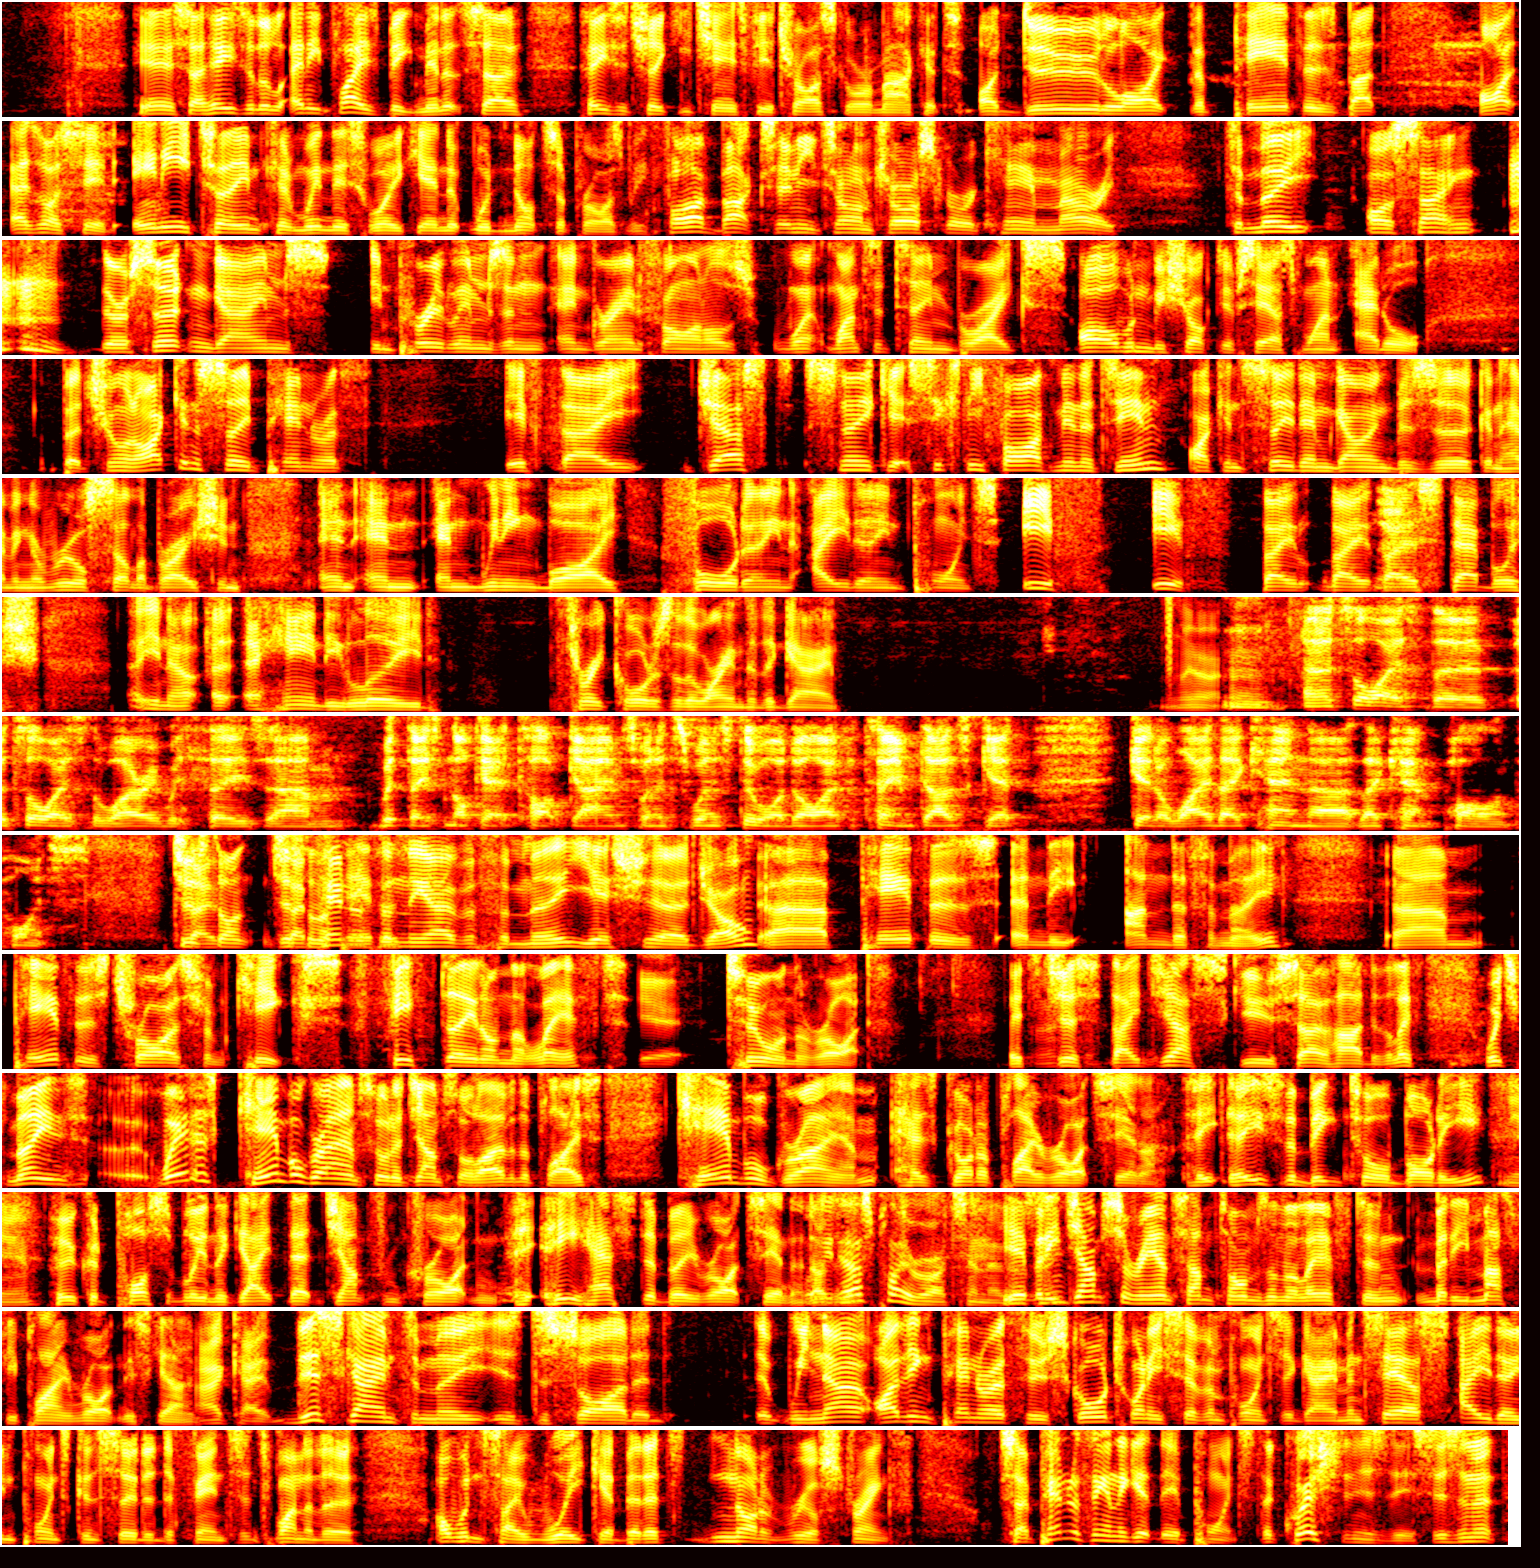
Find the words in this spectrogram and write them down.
Yeah, so he's a little, and he plays big minutes, so he's a cheeky chance for your try scorer markets. I do like the Panthers, but I, as I said, any team can win this weekend. It would not surprise me. Five bucks anytime try scorer Cam Murray. To me, I was saying there are certain games in prelims and, and grand finals once a team breaks. Oh, I wouldn't be shocked if South won at all. But Sean, I can see Penrith if they just sneak it 65 minutes in, I can see them going berserk and having a real celebration and, and, and winning by 14, 18 points if if they they, they establish you know a, a handy lead three quarters of the way into the game. All right. and it's always the it's always the worry with these um, with these knockout type games when it's when it's do or die. If a team does get get away, they can uh, they can pile on points. Just so, on, just so on Penrith Panthers. and the over for me. Yes, uh, Joel. Uh, Panthers and the under for me. Um, Panthers tries from kicks, 15 on the left, Yeah. two on the right. It's just they just skew so hard to the left, which means uh, where does Campbell Graham sort of jumps all over the place? Campbell Graham has got to play right centre. He, he's the big tall body Yeah. who could possibly negate that jump from Crichton. He, he has to be right centre. Well, he doesn't he? does play right centre. Yeah, but he jumps around sometimes on the left, and but he must be playing right in this game. Okay, this game to me is decided. We know. I think Penrith, who scored 27 points a game, and South 18 points conceded defence. It's one of the, I wouldn't say weaker, but it's not a real strength. So Penrith are going to get their points. The question is this, isn't it?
